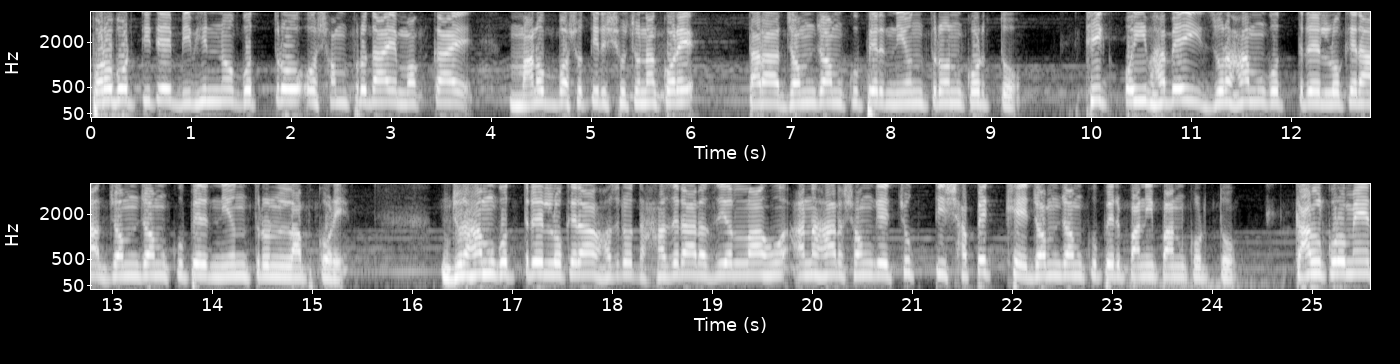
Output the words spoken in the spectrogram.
পরবর্তীতে বিভিন্ন গোত্র ও সম্প্রদায় মক্কায় মানব বসতির সূচনা করে, তারা জমজম কূপের নিয়ন্ত্রণ করত। ঠিক ওইভাবেই জোরহাম গোত্রের লোকেরা জমজম কূপের নিয়ন্ত্রণ লাভ করে। জুরহাম গোত্রের লোকেরা হজরত হাজরা রাজিয়াল্লাহ আনহার সঙ্গে চুক্তি সাপেক্ষে জমজম কূপের পানি পান করত। কালক্রমে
